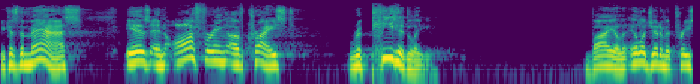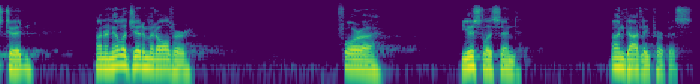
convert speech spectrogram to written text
Because the Mass is an offering of Christ repeatedly by an illegitimate priesthood on an illegitimate altar for a useless and ungodly purpose.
